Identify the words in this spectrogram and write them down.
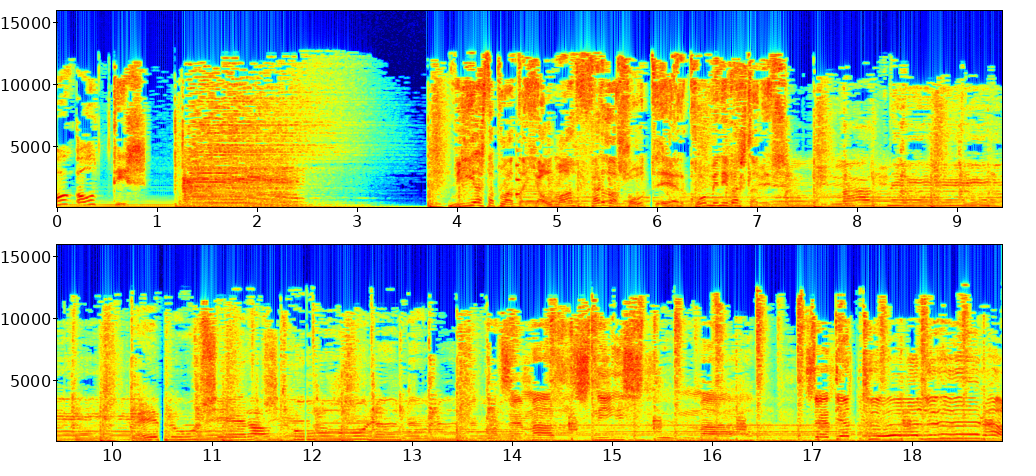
og ódýr. Nýjasta plata Hjálma, Ferðarsót, er komin í Verslanir. Hefur úr sér á tónunum að setja tölur á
